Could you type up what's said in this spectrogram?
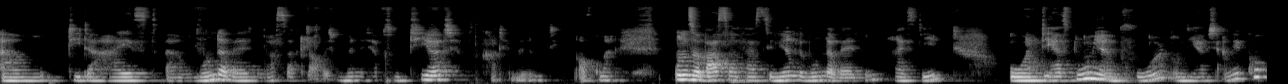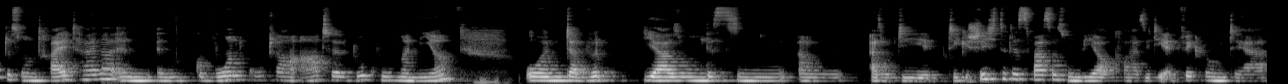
ähm, die da heißt ähm, Wunderwelten Wasser, glaube ich. Moment, ich habe es notiert. Ich habe gerade hier meine Notizen aufgemacht. Unser Wasser, faszinierende Wunderwelten heißt die. Und die hast du mir empfohlen und die habe ich angeguckt. Das ist so ein Dreiteiler in, in gewohnt guter Arte, Doku-Manier. Und da wird ja so ein bisschen, ähm, also die, die Geschichte des Wassers und wie auch quasi die Entwicklung der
